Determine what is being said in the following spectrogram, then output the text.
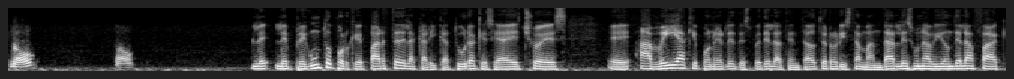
No, no. Le, le pregunto porque parte de la caricatura que se ha hecho es, eh, habría que ponerles después del atentado terrorista, mandarles un avión de la FAC,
